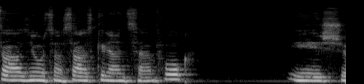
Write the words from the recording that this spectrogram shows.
180-190 fok, és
